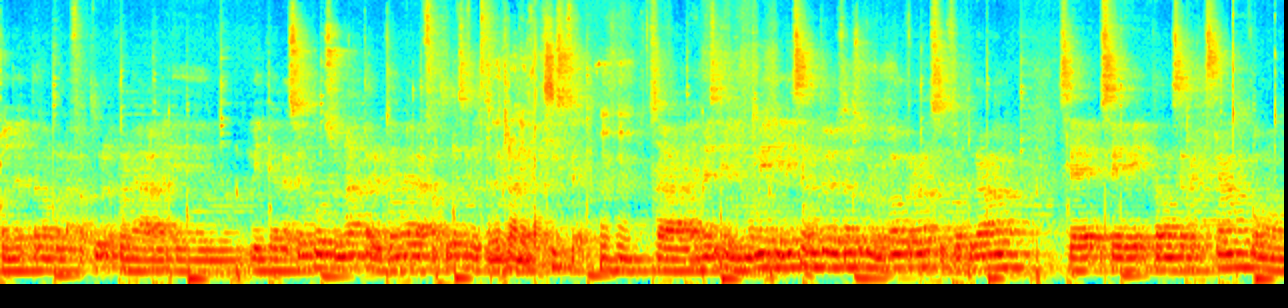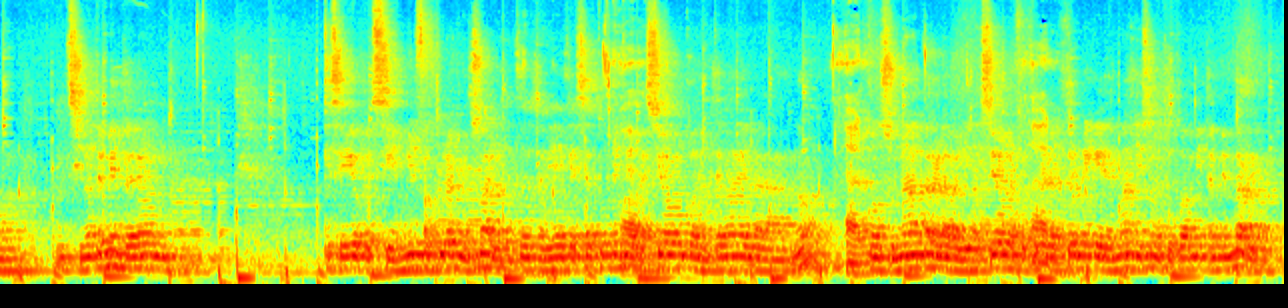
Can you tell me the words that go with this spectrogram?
con, el, perdón, con la factura, con la, la integración con SUNAT para el tema de las facturas electrónicas. O sea, en, ese, el momento, en ese momento en el supermercado se facturaban, se, se, perdón, se registraban como, si no te miento, eran, qué sé yo, pues 100.000 facturas mensuales. Entonces había que hacer una integración con el tema de la, ¿no? Con SUNAT para la validación, la factura electrónica y demás, y eso me tocó a mí también verlo.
